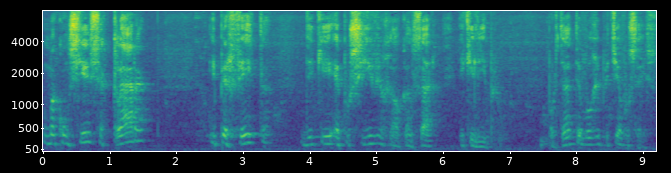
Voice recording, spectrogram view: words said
uma consciência clara e perfeita de que é possível alcançar equilíbrio. Portanto, eu vou repetir a vocês:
